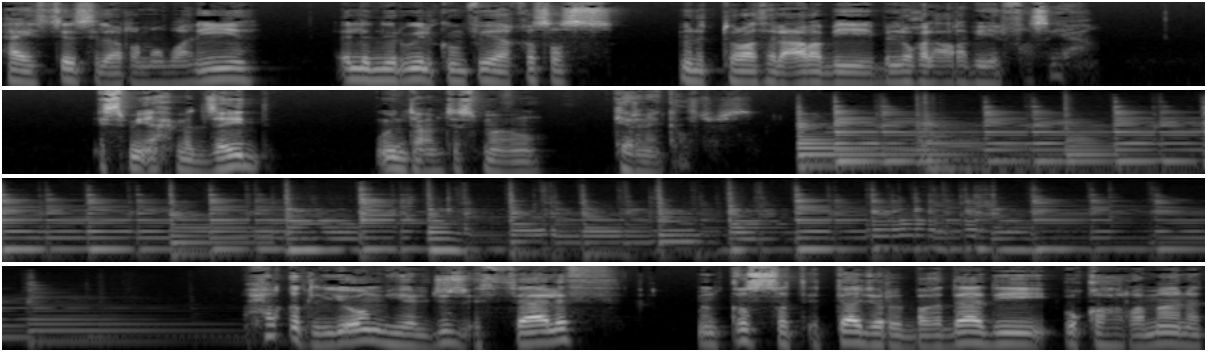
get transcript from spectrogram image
هاي السلسلة الرمضانية اللي بنروي لكم فيها قصص من التراث العربي باللغة العربية الفصيحة اسمي أحمد زيد وأنتم عم تسمعوا كيرنين كلتشرز حلقة اليوم هي الجزء الثالث من قصة التاجر البغدادي وقهرمانة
